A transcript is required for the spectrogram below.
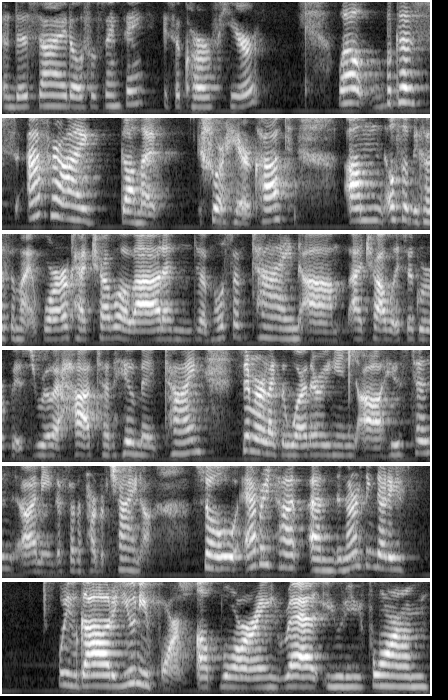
And this side also same thing. It's a curve here well, because after I got my short haircut, um, also because of my work, I travel a lot, and uh, most of the time um, I travel with a group It's really hot and humid time, similar like the weather in uh, Houston. I mean the southern part of China. So every time, and another thing that is we've got a uniform, a boring red uniform.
